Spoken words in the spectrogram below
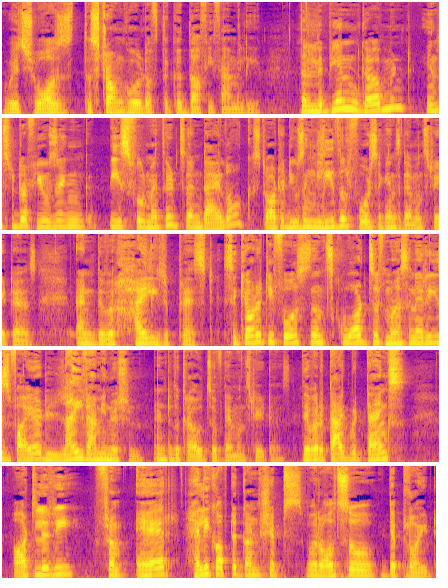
which was the stronghold of the gaddafi family the Libyan government, instead of using peaceful methods and dialogue, started using lethal force against demonstrators, and they were highly repressed. Security forces and squads of mercenaries fired live ammunition into the crowds of demonstrators. They were attacked with tanks, artillery, from air, helicopter gunships were also deployed.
